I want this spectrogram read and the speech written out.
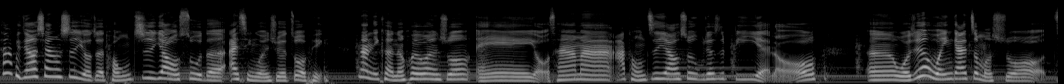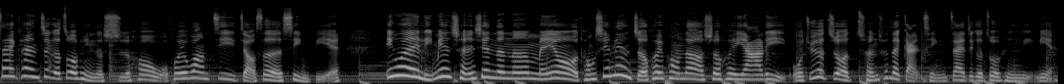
它比较像是有着同志要素的爱情文学作品。那你可能会问说，哎，有差吗？啊，同志要素不就是 BL？嗯，我觉得我应该这么说，在看这个作品的时候，我会忘记角色的性别，因为里面呈现的呢，没有同性恋者会碰到社会压力，我觉得只有纯粹的感情在这个作品里面。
